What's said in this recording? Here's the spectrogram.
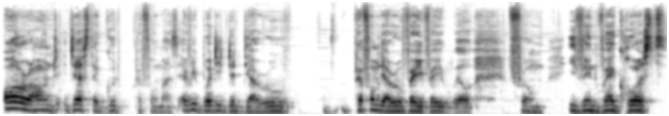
All around, just a good performance. Everybody did their role, performed their role very, very well. From even Weghorst,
